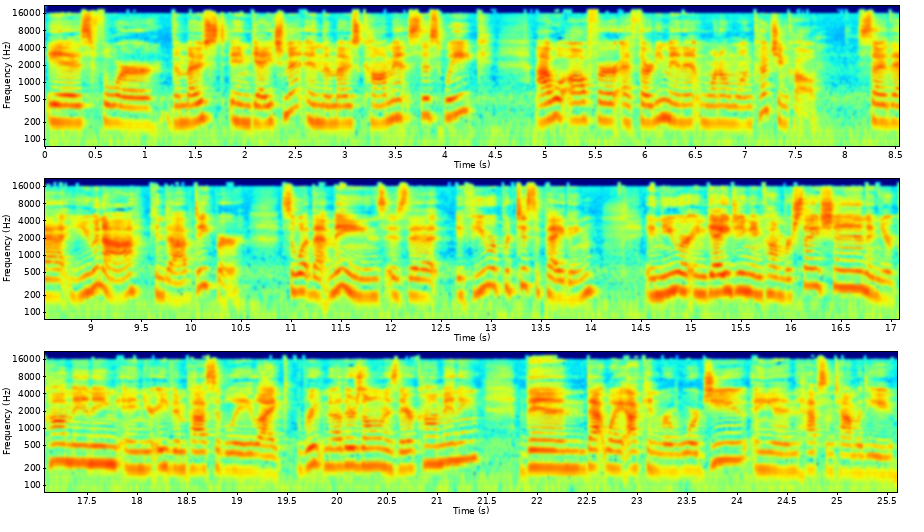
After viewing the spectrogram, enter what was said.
is for the most engagement and the most comments this week, I will offer a 30 minute one on one coaching call so that you and I can dive deeper. So, what that means is that if you are participating and you are engaging in conversation and you're commenting and you're even possibly like rooting others on as they're commenting, then that way I can reward you and have some time with you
